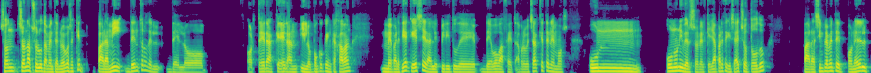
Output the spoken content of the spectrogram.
Son, son absolutamente nuevos. Es que para mí, dentro de, de lo horteras que eran y lo poco que encajaban, me parecía que ese era el espíritu de, Boba Fett. Aprovechar que tenemos un, un, universo en el que ya parece que se ha hecho todo para simplemente poner el,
